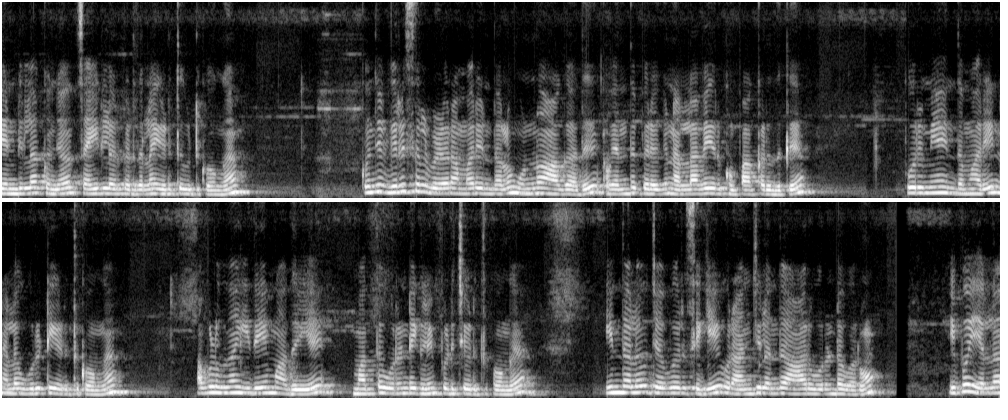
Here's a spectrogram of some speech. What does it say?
ஜென்டிலாக கொஞ்சம் சைடில் இருக்கிறதெல்லாம் எடுத்து விட்டுக்கோங்க. கொஞ்சம் விரிசல் விழுற மாதிரி இருந்தாலும் ஒன்றும் ஆகாது. வெந்த பிறகு நல்லாவே இருக்கும் பார்க்குறதுக்கு பொறுமையாக இந்த மாதிரி நல்லா உருட்டி எடுத்துக்கோங்க. அவ்வளவுதான் இதே மாதிரியே மற்ற உருண்டைகளையும் பிடிச்சி எடுத்துக்கோங்க. இந்த அளவு ஜவ்வரிசிக்கு ஒரு அஞ்சுலேருந்து ஆறு உருண்டை வரும். இப்போ எல்லா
